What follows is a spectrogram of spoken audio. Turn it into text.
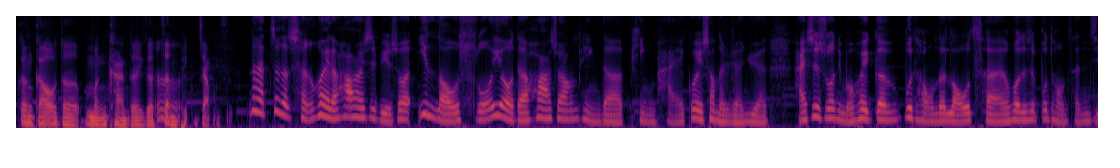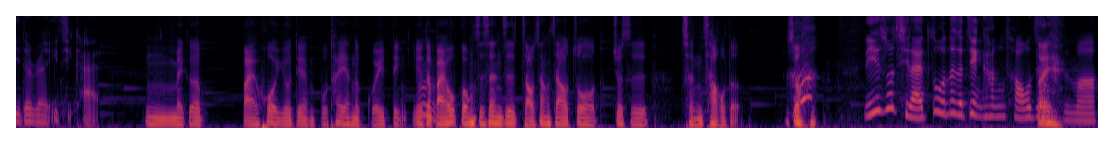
更高的门槛的一个赠品这样子。嗯，那这个晨会的话，会是比如说一楼所有的化妆品的品牌柜上的人员，还是说你们会跟不同的楼层或者是不同层级的人一起开？嗯，每个百货有点不太一样的规定，有的百货公司甚至早上是要做就是晨操的。说、嗯，你一说起来做那个健康操这样子吗？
